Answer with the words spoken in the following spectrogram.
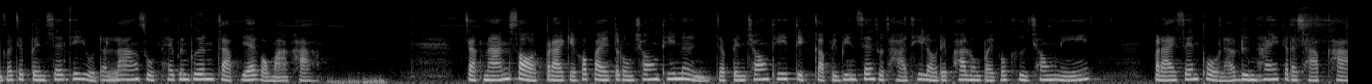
1 ก็จะเป็นเส้นที่อยู่ด้านล่างสุดให้เพื่อนๆ จับแยกออกมาค่ะ จากนั้นสอดปลายเก็บเข้าไปตรงช่องที่ 1 จะเป็นช่องที่ติดกับริบบิ้นเส้นสุดท้ายที่เราได้พาดลงไปก็คือช่องนี้ ปลายเส้นโผล่แล้วดึงให้กระชับค่ะ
